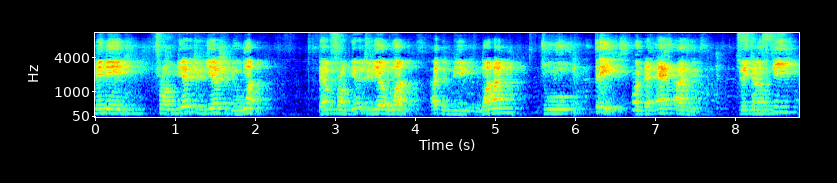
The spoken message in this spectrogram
meaning from here to here to be 1. Then from here to here, 1. That will be 1, 2, 3 on the x-axis. So you can see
